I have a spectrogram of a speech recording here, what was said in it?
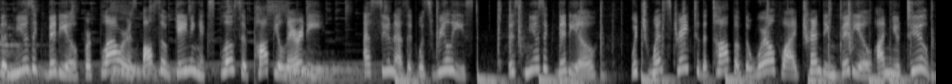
The music video for Flower is also gaining explosive popularity. As soon as it was released, this music video, which went straight to the top of the worldwide trending video on YouTube,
